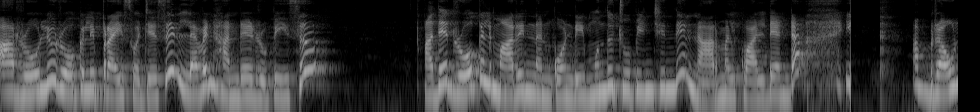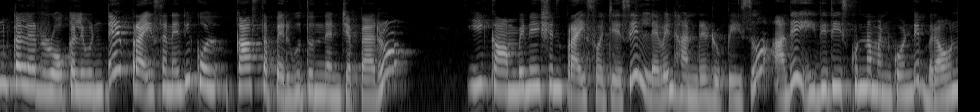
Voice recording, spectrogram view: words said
ఆ రోలు రోకలి ప్రైస్ వచ్చేసి లెవెన్ హండ్రెడ్ రూపీస్. అదే రోకలి మారిందనుకోండి ముందు చూపించింది నార్మల్ క్వాలిటీ అంట. ఆ బ్రౌన్ కలర్ రోకలి ఉంటే ప్రైస్ అనేది కాస్త పెరుగుతుందని చెప్పారు. ఈ కాంబినేషన్ ప్రైస్ వచ్చేసి లెవెన్ హండ్రెడ్ రూపీస్. అదే ఇది తీసుకున్నాం అనుకోండి బ్రౌన్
